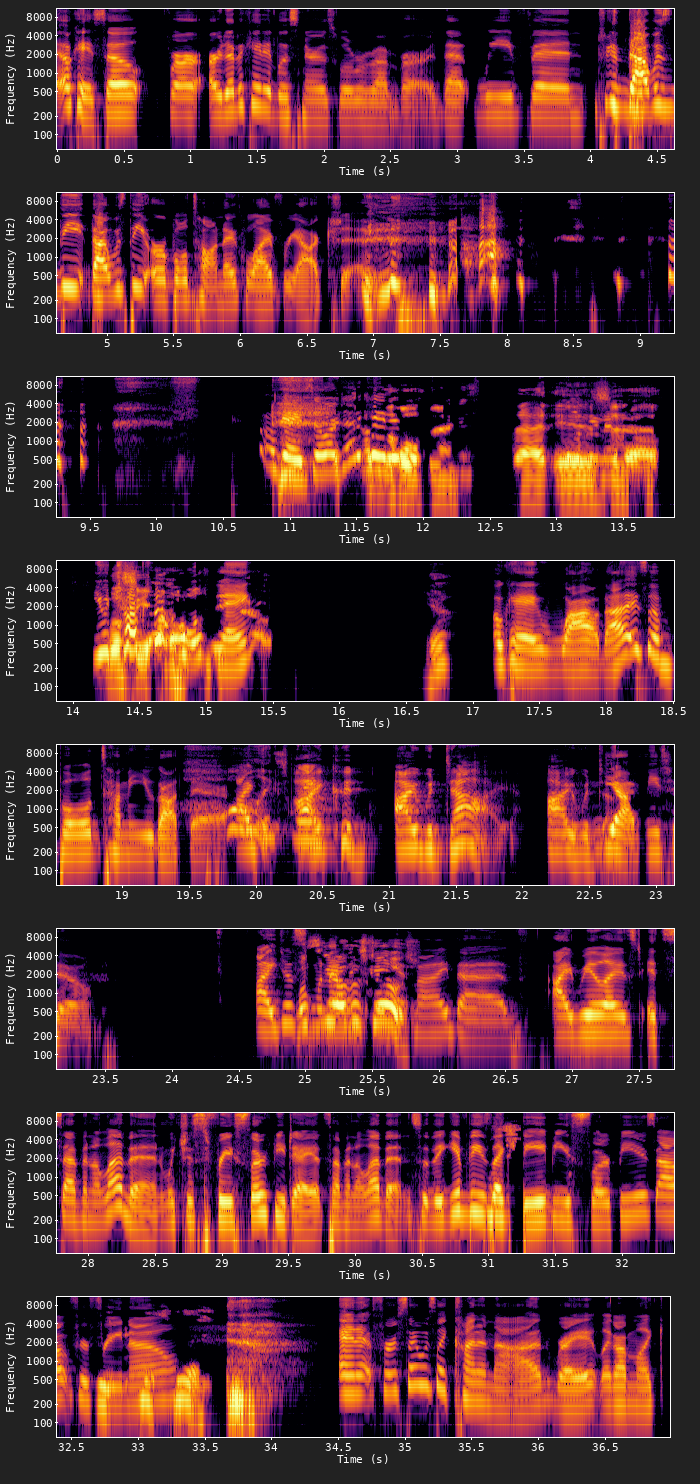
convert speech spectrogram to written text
okay so for our dedicated listeners will remember that we've been that was the that was the herbal tonic live reaction. Okay so our dedicated the whole thing. that is uh, you we'll chugged the whole thing. yeah okay wow that is a bold tummy you got there Holy, i just i could i would die i would die. yeah me too I just Let's when I was looking at my bev, I realized it's 7-Eleven, which is free Slurpee day at 7-Eleven. So they give these like baby Slurpees out for free now. and at first I was like kind of mad, right? Like I'm like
